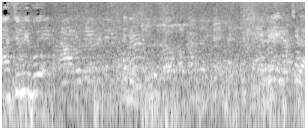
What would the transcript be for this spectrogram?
Ah, cumi bu. Ada yang lah.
